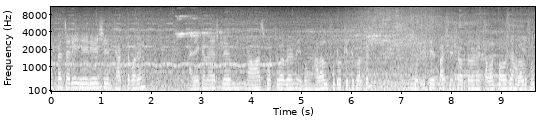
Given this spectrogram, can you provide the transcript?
আপনারা চাইলে এই এসে থাকতে পারেন। আর এখানে আসলে নামাজ পড়তে পারবেন এবং হালাল ফুডও খেতে পারবেন। মসজিদের পাশে সব ধরনের খাবার পাওয়া যায়, হালাল ফুড?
